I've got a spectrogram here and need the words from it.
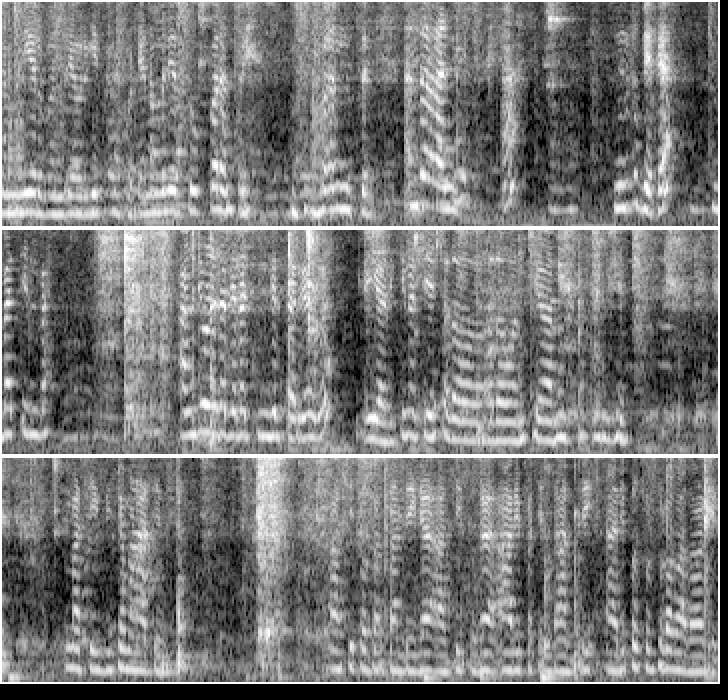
ನಮ್ಮ ಮನೆಯವ್ರು ಬಂದ್ರಿ ಅವ್ರಿಗೆ ಕೊಟ್ಟೆ ನಮ್ಮ ಮನೆಯವ್ರು ಸೂಪರ್ ಅಂತ್ರಿ. ಬನ್ಸ್. ರೀ ಅಂದ್ರೆ ಅವ್ರು ಅಂಗಡಿ ಹಾಂ ನಿನಗೂ ಬೇಕಾ? ಬಾ ತಿನ್ ಬಾ. ಅಂಗಡಿ ಒಳಗೆ ಅದೆಲ್ಲ ತಿಂದಿರ್ತಾರೆ ಅವರು. ಈ ಅದಕ್ಕಿಂತ ಟೇಸ್ಟ್ ಅದಾವ ಅದಾವ ಅಂತ ಹೇಳಿ ಅನ್ಕೊತಾರೆ ಮತ್ತೆ ಈಗ ಬಿಸಿ ಮಾಡತ್ತೀನಿ. ಆಸಿಪ ಬರ್ತಾನ್ರಿ ಈಗ ಆಸಿಪಗ ಆರಿಪ ತಿಂತ ಅಂತ್ರಿ ಆರಿಪ ಸುಡ್ ಸುಡ ಅದಾವ್ರಿ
